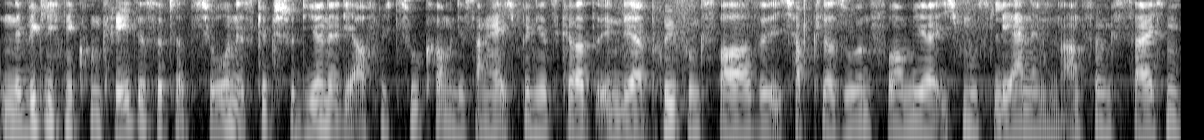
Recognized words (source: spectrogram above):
eine wirklich eine konkrete Situation. Es gibt Studierende, die auf mich zukommen, die sagen, hey, ich bin jetzt gerade in der Prüfungsphase, ich habe Klausuren vor mir, ich muss lernen, in Anführungszeichen.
